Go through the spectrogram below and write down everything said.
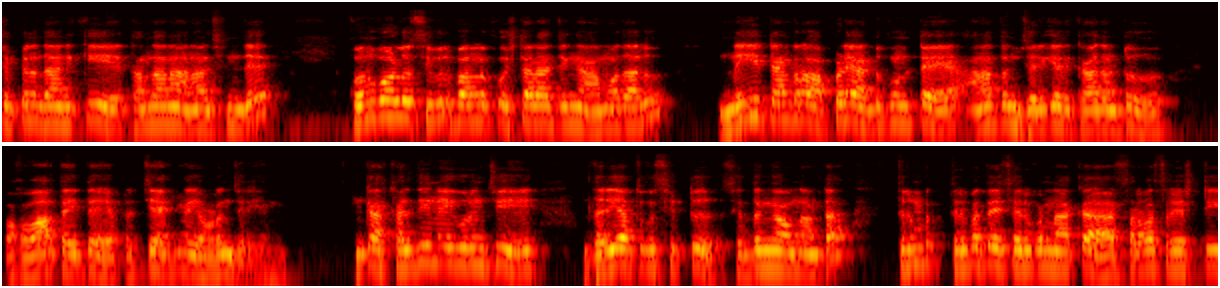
చెప్పిన దానికి తందాన అనాల్సిందే. కొనుగోళ్ళు సివిల్ పనులకు ఇష్టరాజ్యంగా ఆమోదాలు. నెయ్యి టెండర్ అప్పుడే అడ్డుకుంటే అనర్థం జరిగేది కాదంటూ ఒక వార్త అయితే ప్రత్యేకంగా ఇవ్వడం జరిగింది. ఇంకా కల్తీ నెయ్యి గురించి దర్యాప్తుకు సిట్టు సిద్ధంగా ఉందంట. తిరుపతి తిరుపతి చేరుకున్నాక సర్వశ్రేష్ఠి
